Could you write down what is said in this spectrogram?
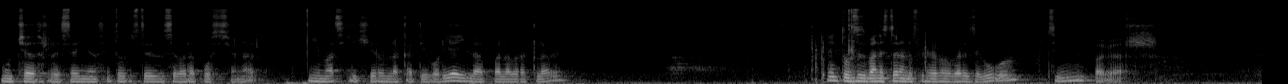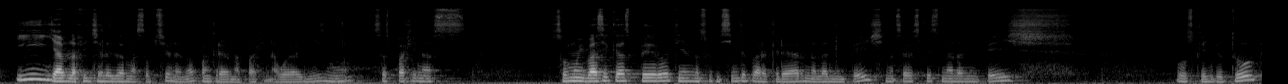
muchas reseñas. Entonces ustedes se van a posicionar. Y más eligieron la categoría y la palabra clave. Entonces van a estar en los primeros lugares de Google sin pagar. Y ya la ficha les da más opciones, ¿no? Pueden crear una página web ahí mismo. Esas páginas son muy básicas, pero tienen lo suficiente para crear una landing page. Si no sabes qué es una landing page, busca en YouTube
